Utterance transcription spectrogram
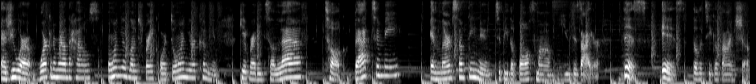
as you are working around the house, on your lunch break, or during your commute, get ready to laugh, talk back to me, and learn something new to be the boss mom you desire. This is the Latika Vines Show.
